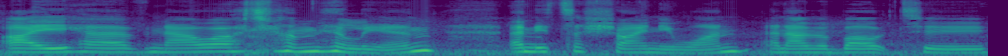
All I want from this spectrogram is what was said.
I have now a Charmeleon and it's a shiny one and I'm about to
